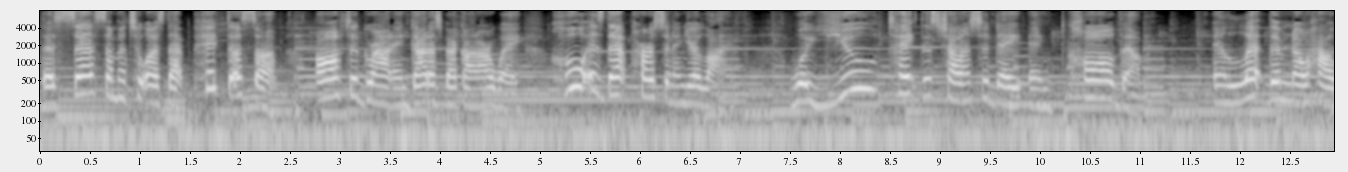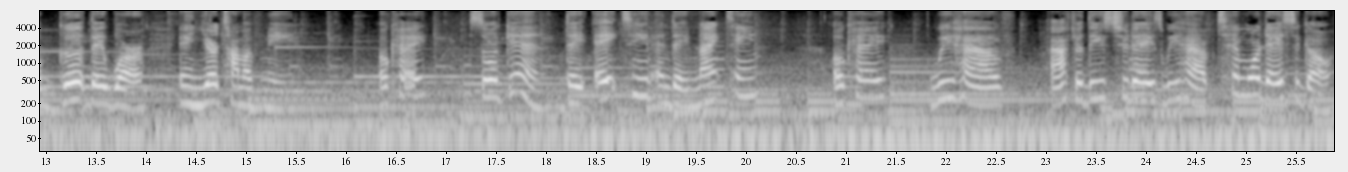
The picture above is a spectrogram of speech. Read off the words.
that said something to us that picked us up off the ground and got us back on our way. Who is that person in your life? Will you take this challenge today and call them and let them know how good they were in your time of need? Okay? So, again, day 18 and day 19, okay, we have, after these two days, we have 10 more days to go.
